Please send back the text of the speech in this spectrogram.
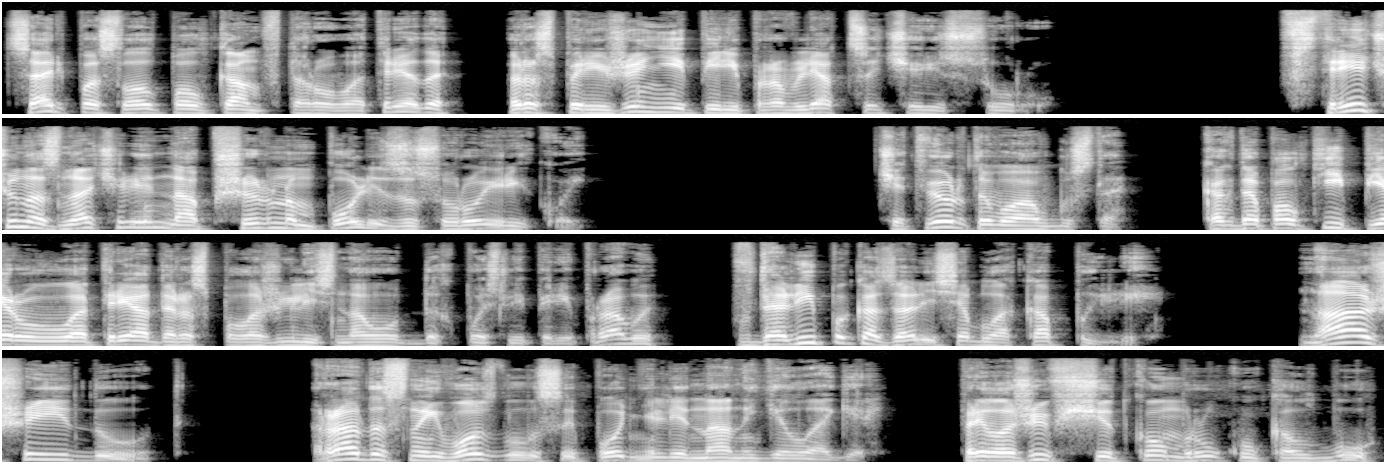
Царь послал полкам второго отряда распоряжение переправляться через Суру. Встречу назначили на обширном поле за Сурой рекой. 4 августа, когда полки первого отряда расположились на отдых после переправы, вдали показались облака пыли. «Наши идут! Радостные возгласы подняли на ноги лагерь. Приложив щитком руку к колбу,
